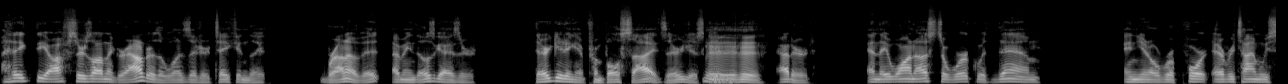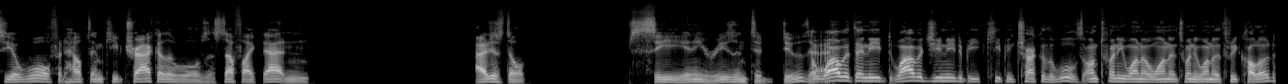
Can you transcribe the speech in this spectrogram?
I think the officers on the ground are the ones that are taking the brunt of it. I mean, those guys are, they're getting it from both sides. They're just getting Mhm. scattered and they want us to work with them and you know report every time we see a wolf and help them keep track of the wolves and stuff like that and i just don't see any reason to do that why would they need? Why would you need to be keeping track of the wolves on twenty one oh one and twenty one oh three collared?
